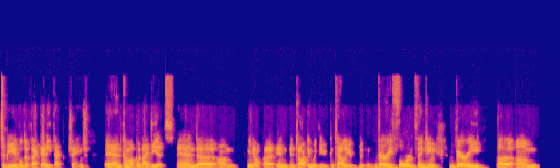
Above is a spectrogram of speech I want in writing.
to be able to affect any type of change and come up with ideas. And uh, um, you know, uh, in in talking with you, you can tell you're very forward thinking, very uh, um,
